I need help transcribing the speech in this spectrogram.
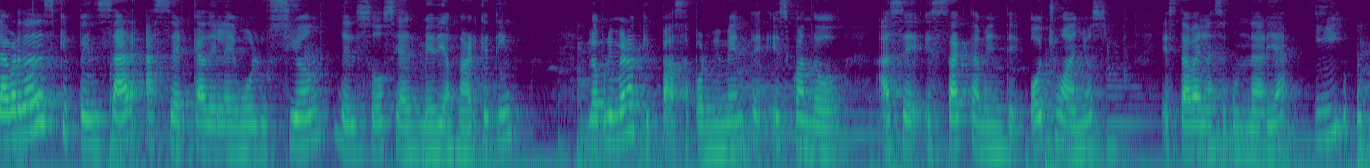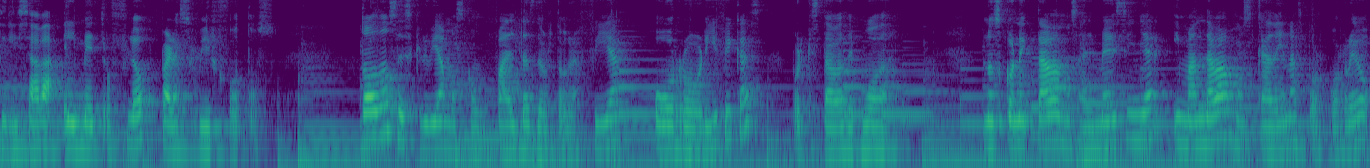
La verdad es que pensar acerca de la evolución del social media marketing, lo primero que pasa por mi mente es cuando hace exactamente 8 años estaba en la secundaria y utilizaba el Metroflog para subir fotos. Todos escribíamos con faltas de ortografía horroríficas porque estaba de moda. Nos conectábamos al Messenger y mandábamos cadenas por correo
